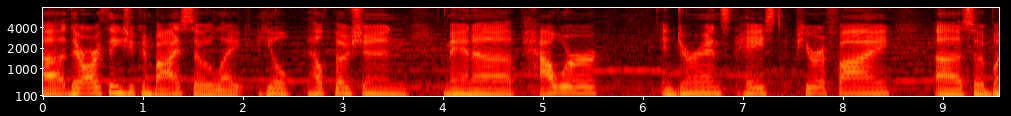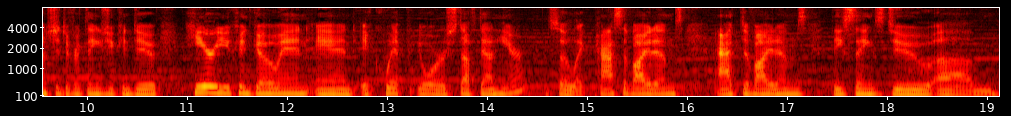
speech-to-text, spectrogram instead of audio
Uh, there are things you can buy, so like heal, health potion, mana, power, endurance, haste, purify. Uh, so a bunch of different things you can do. Here you can go in and equip your stuff down here. So like passive items, active items. These things do. Um,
